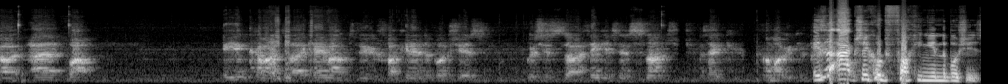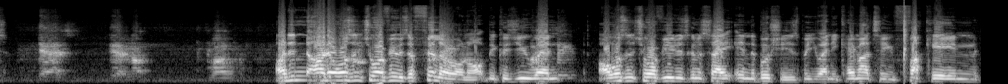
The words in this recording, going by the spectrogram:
Uh, uh, well, he didn't come out to that. He came out to fucking In the Bushes, which is, uh, I think it's in Snatch. I think. I might be Is it actually called Fucking in the Bushes? Yes. Yeah, not. Well, I didn't. I wasn't sure if it was a filler or not because you I went. think- I wasn't sure if you was going to say in the bushes, but you only came out to fucking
